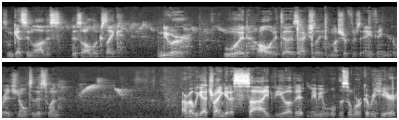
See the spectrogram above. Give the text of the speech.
so I'm guessing a lot of this, this all looks like newer wood. All of it does actually. I'm not sure if there's anything original to this one. All right, we gotta try and get a side view of it. Maybe we'll, this will work over here.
